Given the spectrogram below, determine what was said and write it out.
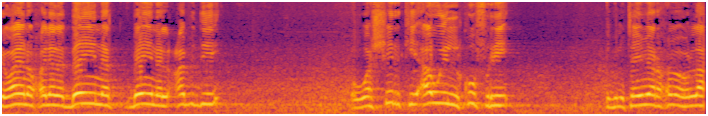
riwaayana waxay leedahay bayna alcabdi washirki aw ilkufri ibnu taymiya raximahullah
